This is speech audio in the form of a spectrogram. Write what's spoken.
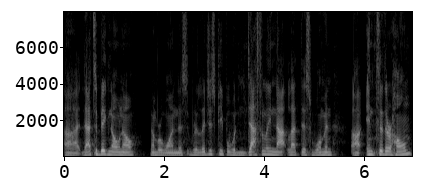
Uh, that's a big no no. Number one, this religious people would definitely not let this woman uh, into their home.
